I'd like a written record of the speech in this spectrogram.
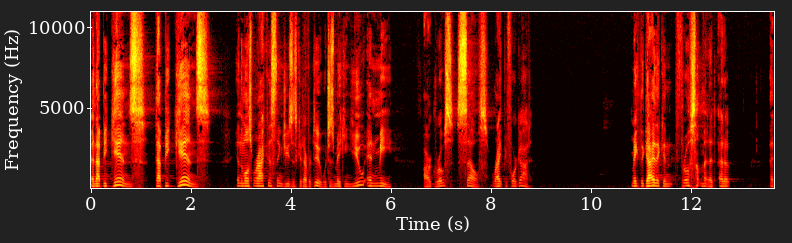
And that begins, that begins in the most miraculous thing Jesus could ever do, which is making you and me our gross selves right before God. Make the guy that can throw something at a, at a,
